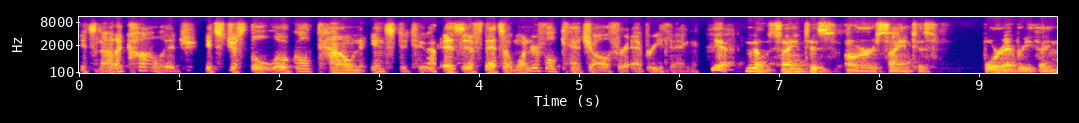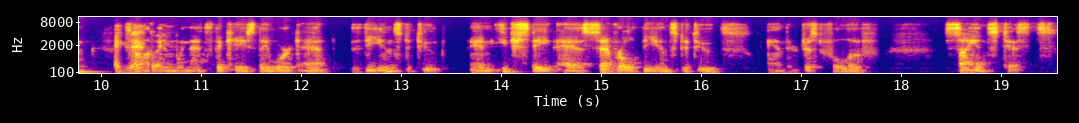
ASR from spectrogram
it's not a college, it's just the local town institute, yeah. as if that's a wonderful catch all for everything. Yeah, no, scientists are scientists for everything. Exactly. Uh, and when that's the case, they work at the institute. And each state has several the institutes, and they're just full of scientists.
